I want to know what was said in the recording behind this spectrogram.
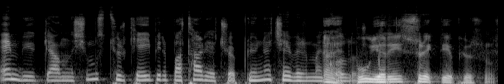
en büyük yanlışımız Türkiye'yi bir batarya çöplüğüne çevirmek Evet, olur. bu uyarıyı sürekli yapıyorsunuz.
